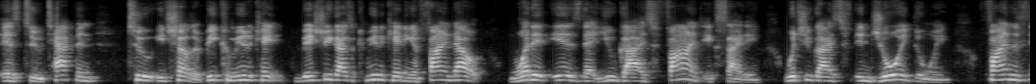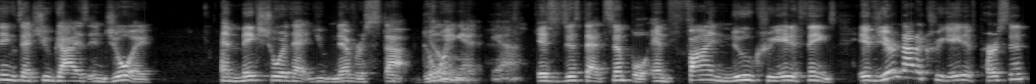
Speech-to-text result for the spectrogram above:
is to tap into each other, be communicate, make sure you guys are communicating, and find out what it is that you guys find exciting, what you guys enjoy doing. Find the things that you guys enjoy, and make sure that you never stop doing, it. Yeah. It's just that simple. And find new creative things. If you're not a creative person,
